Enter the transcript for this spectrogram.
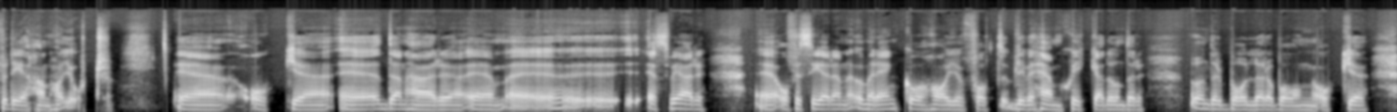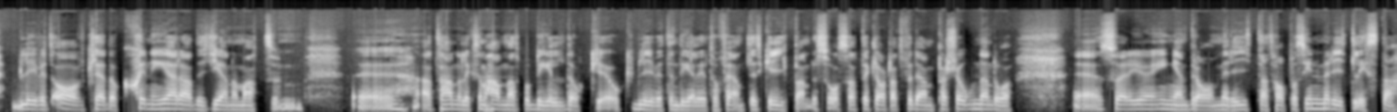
för det han har gjort. Eh, och eh, den här eh, eh SVR-officeren eh, Umerenko har ju fått blivit hemskickad under, under boller och bång och eh, blivit avklädd och generad genom att, eh, att han har liksom hamnat på bild och, och blivit en del i ett offentligt gripande. Så, så att det är klart att för den personen då eh, så är det ju ingen bra merit att ha på sin meritlista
